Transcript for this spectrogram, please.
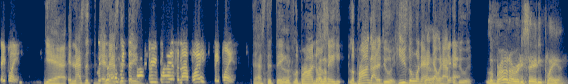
they playing. yeah, and that's the If and that's the get the thing. top three players to not play, they playing. That's the thing. Yeah. If LeBron don't Le- say he, LeBron got to do it, he's the one that Yeah. that would have to do it. LeBron already said he playing.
